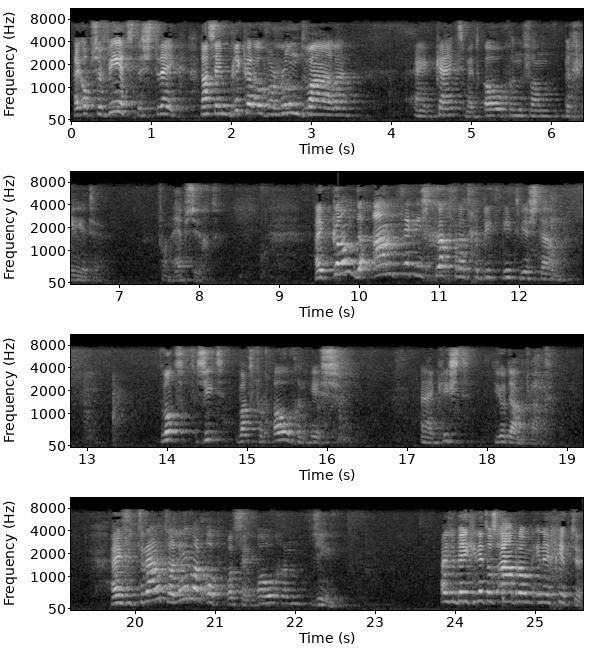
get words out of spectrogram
Hij observeert de streek, laat zijn blik erover ronddwalen en kijkt met ogen van begeerte, van hebzucht. Hij kan de aantrekkingskracht van het gebied niet weerstaan. Lot ziet wat voor ogen is. En hij kiest de Jordaanvlakte. Hij vertrouwt alleen maar op wat zijn ogen zien. Hij is een beetje net als Abraham in Egypte,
